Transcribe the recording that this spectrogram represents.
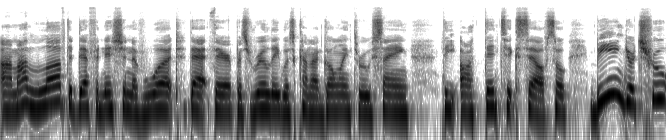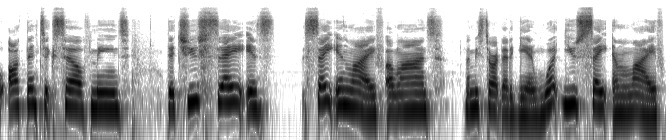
Um, I love the definition of what that therapist really was kind of going through, saying the authentic self. So being your true authentic self means that you say is say in life aligns. Let me start that again. What you say in life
